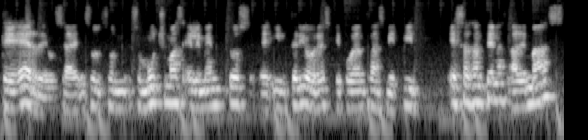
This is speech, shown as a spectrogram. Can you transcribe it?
TR, o sea, son, son, son mucho más elementos interiores que puedan transmitir esas antenas. Además,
